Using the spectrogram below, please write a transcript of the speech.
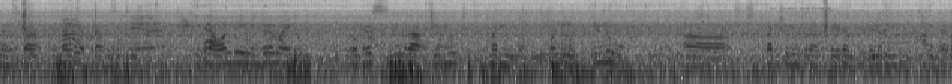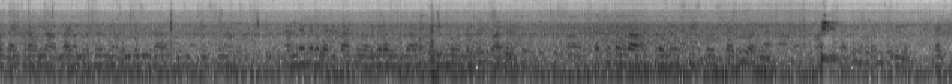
నడుస్తూ ఉన్నాయి అక్కడ విజిట్ చేసి ఇక్కడ ఆన్ గోయింగ్ ఇందిరమైలు ప్రోగ్రెస్ కూడా రివ్యూ మరియు కొన్ని ఇల్లు పరిశీలన కూడా చేయడం జరిగింది. తర్వాత ఇక్కడ ఉన్న ప్యాడీ ప్రొక్యూర్మెంట్ సెంటర్స్ కూడా విజిట్ చేస్తున్నాము. మండల లెవెల్ అధికారులు అందరం ఉన్నారు టీంలో ఉన్నారు. వాళ్ళు ఖచ్చితంగా ప్రోగ్రెస్ తీసుకొస్తారు అది ఆదేశాలు ఇవ్వడం జరిగింది. థ్యాంక్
